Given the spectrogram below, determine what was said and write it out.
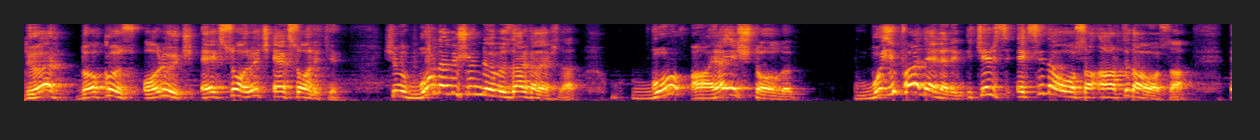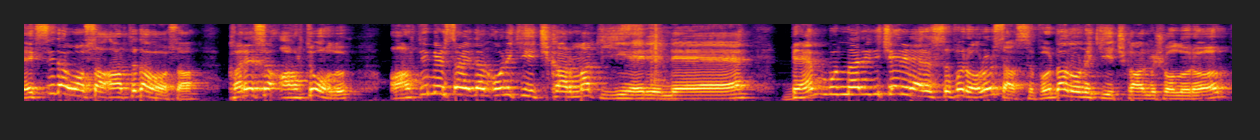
4, 9, 13, eksi 13, eksi 12. Şimdi burada düşündüğümüzde arkadaşlar bu a'ya eşit oldu. Bu ifadelerin içerisi eksi de olsa artı da olsa, eksi de olsa artı da olsa karesi artı olur. Artı bir sayıdan 12'yi çıkarmak yerine ben bunların içerileri sıfır olursa sıfırdan 12'yi çıkarmış olurum.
